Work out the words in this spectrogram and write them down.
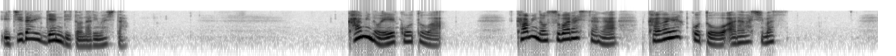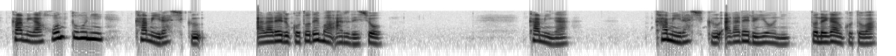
一大原理となりました。神の栄光とは、神の素晴らしさが輝くことを表します。神が本当に神らしくあられることでもあるでしょう。神が神らしくあられるようにと願うことは、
